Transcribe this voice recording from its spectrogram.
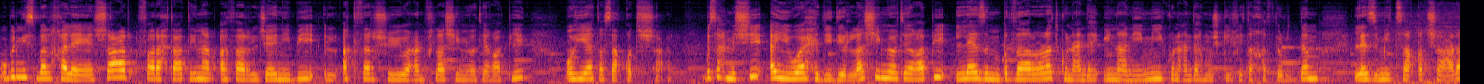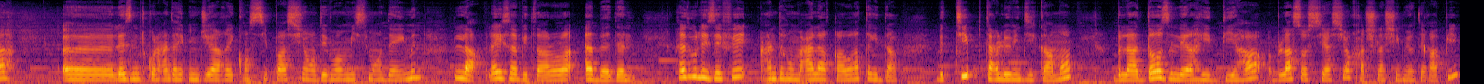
وبالنسبة لخلايا الشعر فراح تعطينا الأثر الجانبي الأكثر شيوعا في la chimiothérapie وهي تساقط الشعر. بصح ماشي أي واحد يدير la chimiothérapie لازم بالضرورة تكون عنده une anémie يكون عنده مشكل في تخثر الدم لازم يتساقط شعره. آه لازم تكون عنده une diarrhée constipation des vomissements دائما لا ليس بالضرورة ابدا. هادو les effets عندهم علاقة وطيدة بال type تاع le médicament ب la dose اللي راه يديها ب l'association خاطش la chimiothérapie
